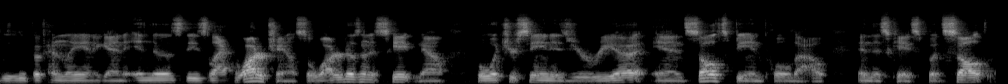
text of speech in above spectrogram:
the loop of Henle, and again, in those, these lack water channels. So water doesn't escape now, but what you're seeing is urea and salts being pulled out in this case. But salt,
